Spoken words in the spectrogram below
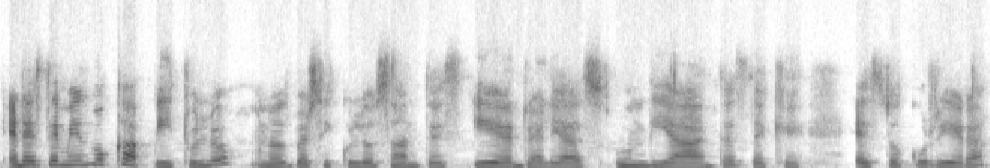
En este mismo capítulo, unos versículos antes, y en realidad un día antes de que esto ocurriera,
